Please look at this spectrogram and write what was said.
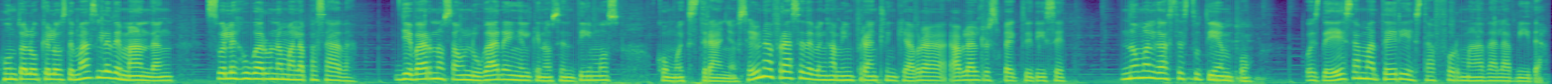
junto a lo que los demás le demandan suele jugar una mala pasada, llevarnos a un lugar en el que nos sentimos como extraños. Hay una frase de Benjamin Franklin que habla, habla al respecto y dice, no malgastes tu tiempo, pues de esa materia está formada la vida,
